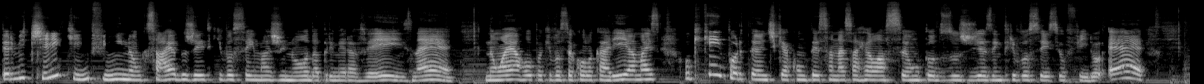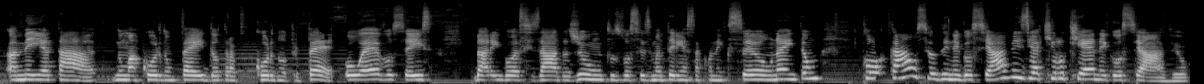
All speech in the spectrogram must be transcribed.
permitir que, enfim, não saia do jeito que você imaginou da primeira vez, né? Não é a roupa que você colocaria, mas o que é importante que aconteça nessa relação todos os dias entre você e seu filho? É a meia tá numa cor num pé e de outra cor no outro pé? Ou é vocês darem boas risadas juntos, vocês manterem essa conexão, né? Então, colocar os seus inegociáveis e aquilo que é negociável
